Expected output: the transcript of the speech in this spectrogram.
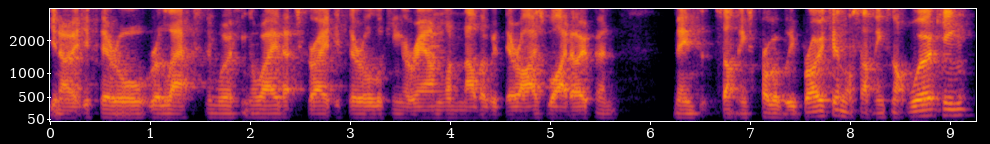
You know, if they're all relaxed and working away, that's great. If they're all looking around one another with their eyes wide open, means that something's probably broken or something's not working.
